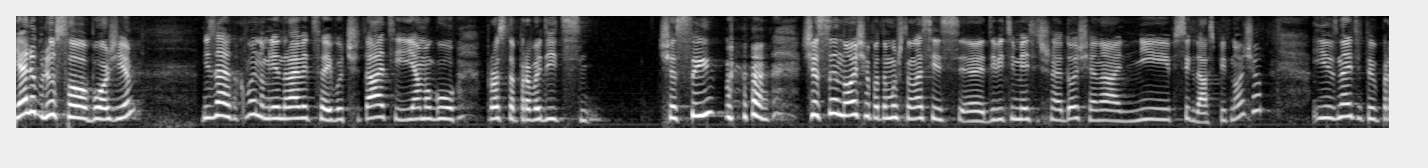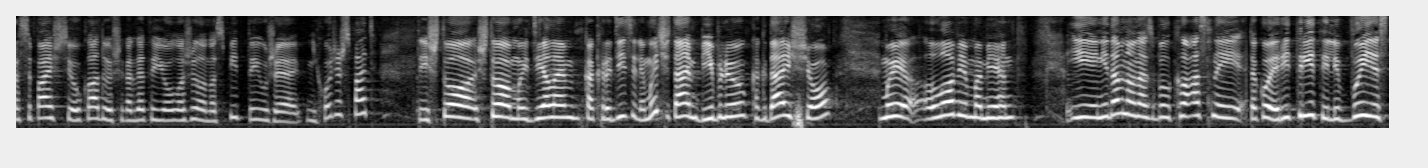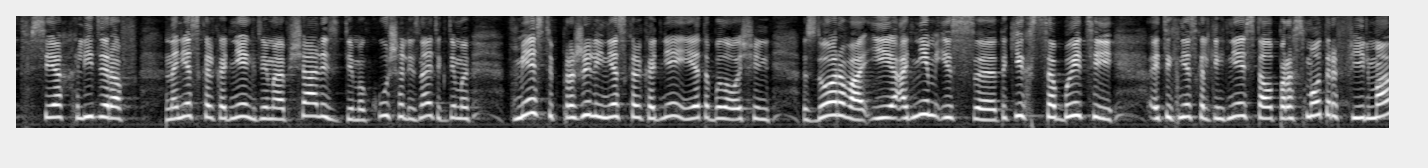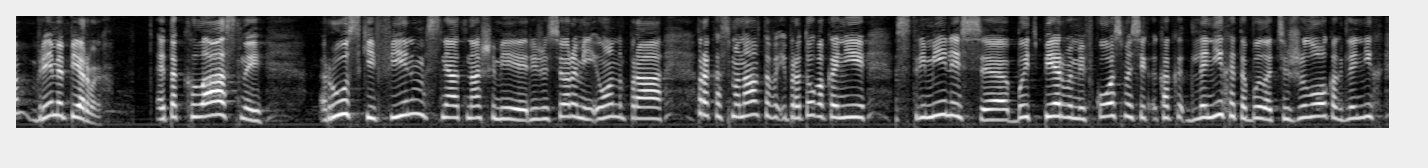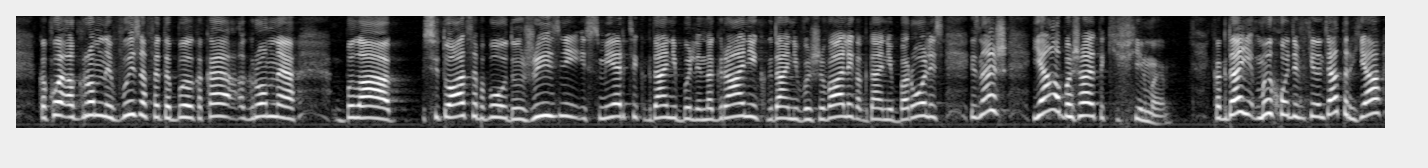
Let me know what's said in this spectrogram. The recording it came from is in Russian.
Я люблю Слово Божье. Не знаю, как вы, но мне нравится его читать, и я могу просто проводить часы, часы ночью, потому что у нас есть э, девятимесячная дочь, и она не всегда спит ночью. И знаете, ты просыпаешься укладываешь, и когда ты ее уложила, она спит, ты уже не хочешь спать. И что, что мы делаем как родители? Мы читаем Библию, когда еще? Мы ловим момент. И недавно у нас был классный такой ретрит или выезд всех лидеров на несколько дней, где мы общались, где мы кушали, знаете, где мы вместе прожили несколько дней, и это было очень здорово. И одним из э, таких событий этих нескольких дней стал просмотр фильма «Время первых». Это классный русский фильм, снят нашими режиссерами, и он про, про космонавтов и про то, как они стремились э, быть первыми в космосе, как для них это было тяжело, как для них, какой огромный вызов это был, какая огромная была ситуация по поводу жизни и смерти, когда они были на грани, когда они выживали, когда они боролись. И знаешь, я обожаю такие фильмы. Когда мы ходим в кинотеатр, я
